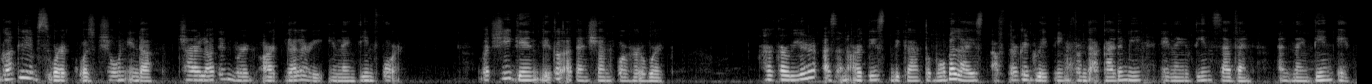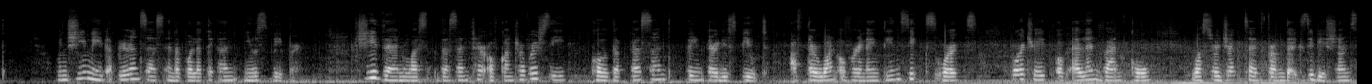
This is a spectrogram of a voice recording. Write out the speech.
Gottlieb's work was shown in the Charlottenborg Art Gallery in 1904, but she gained little attention for her work. Her career as an artist began to mobilize after graduating from the academy in 1907 and 1908, when she made appearances in the Politiken newspaper. She then was the center of controversy called the Peasant Painter Dispute after one of her 1906 works, Portrait of Ellen von Kohl, was rejected from the exhibitions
